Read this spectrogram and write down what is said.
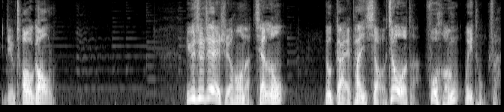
已经超高了。于是这时候呢，乾隆又改判小舅子傅恒为统帅，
